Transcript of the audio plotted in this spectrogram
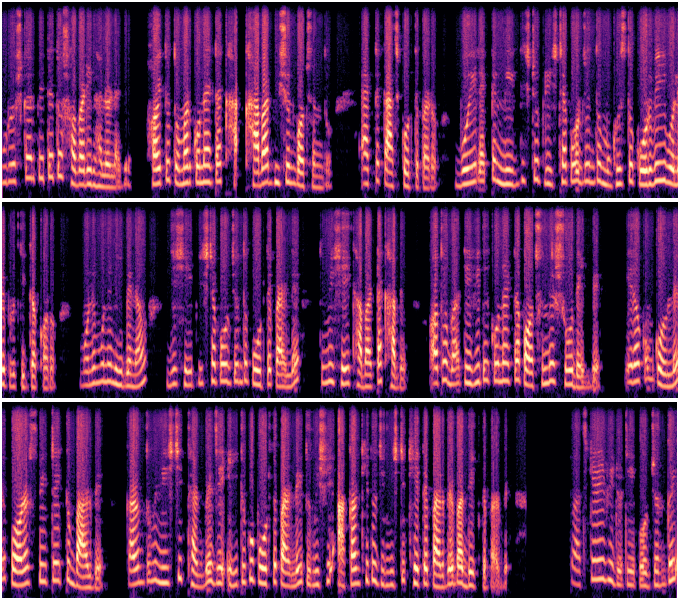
পুরস্কার পেতে তো সবারই ভালো লাগে। হয়তো তোমার কোনো একটা খাবার ভীষণ পছন্দ। একটা কাজ করতে পারো। বইয়ের একটা নির্দিষ্ট পৃষ্ঠা পর্যন্ত মুখস্থ করবেই বলে প্রতিজ্ঞা করো। মনে মনে ভেবে নাও যে সেই পৃষ্ঠা পর্যন্ত পড়তে পারলে তুমি সেই খাবারটা খাবে। অথবা টিভিতে কোনো একটা পছন্দের শো দেখবে। এরকম করলে পড়ার স্পিডটা একটু বাড়বে। কারণ তুমি নিশ্চিত থাকবে যে এইটুকু পড়তে পারলেই তুমি সেই আকাঙ্ক্ষিত জিনিসটি খেতে পারবে বা দেখতে পারবে। তো আজকের এই ভিডিওটি এই পর্যন্তই।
